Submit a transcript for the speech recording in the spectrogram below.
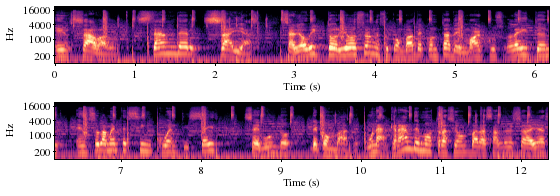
el sábado Sander Sayas salió victorioso en su combate contra de Marcus Layton en solamente 56 segundos de combate. Una gran demostración para Sander Sayas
